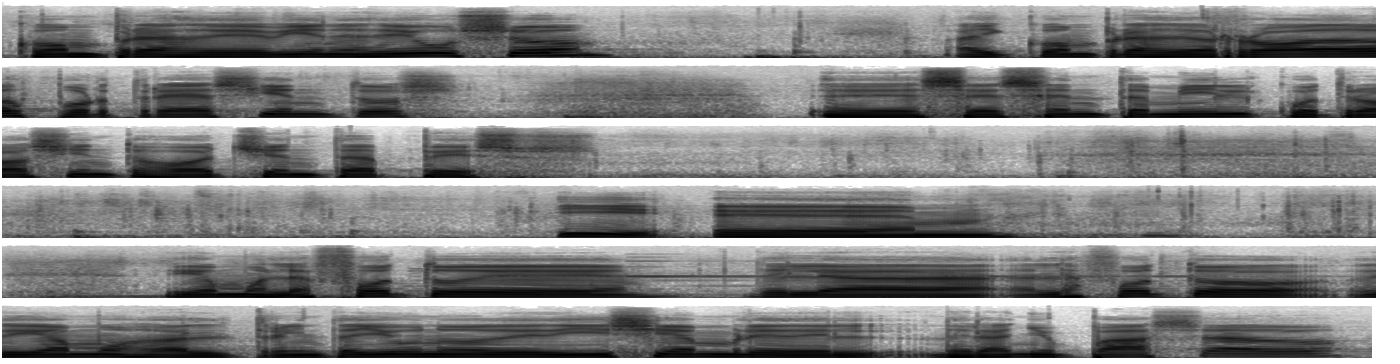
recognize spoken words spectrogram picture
compras de bienes de uso, hay compras de rodados por 360.480 eh, pesos. Y em, digamos la foto de, la, foto digamos al 31 de diciembre del año pasado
